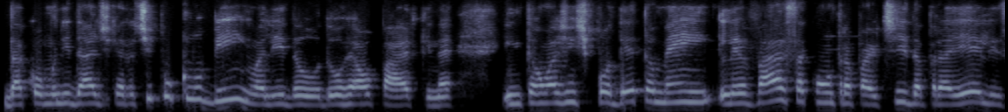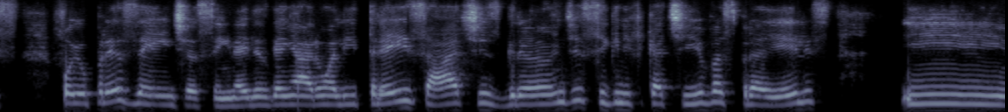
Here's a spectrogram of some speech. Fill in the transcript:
da comunidade, que era tipo o clubinho ali do, do Real Parque, né? Então a gente poder também levar essa contrapartida para eles foi o presente, assim, né? Eles ganharam ali três artes grandes, significativas para eles. E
